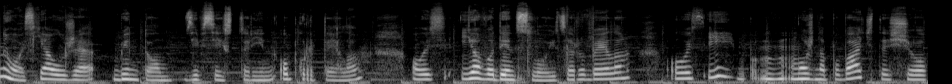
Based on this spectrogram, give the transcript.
Ну ось я вже бінтом зі всіх сторін обкрутила. Ось я в один слой це робила. Ось і можна побачити, що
